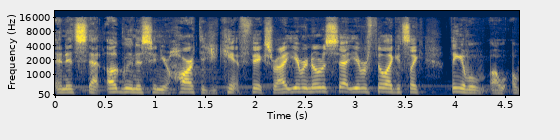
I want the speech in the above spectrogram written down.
and it's that ugliness in your heart that you can't fix, right? You ever notice that? You ever feel like it's like, think of a, a, a,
